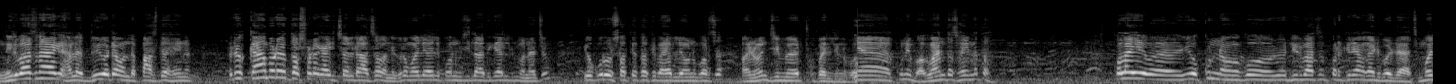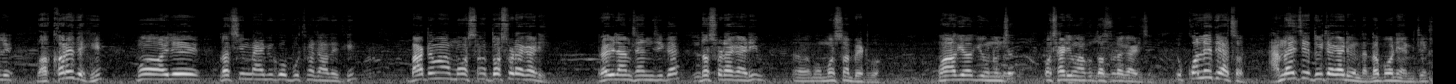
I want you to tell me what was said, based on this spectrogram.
निर्वाचन आयोग हामीलाई दुईवटा भन्दा पाँच देखाएन। र यो कहाँबाट दसवटा गाडी चलिरहेछ भन्ने कुरो मैले अहिले पन्बू जिल्ला अधिकारीले भनेको छु। यो कुरो सत्य तथ्य बाहिर ल्याउनुपर्छ। होइन भने जिम्मेवारी तपाईँले लिनुपर्छ। यहाँ कुनै भगवान् त छैन त। कसलाई यो कुन ढङ्गको निर्वाचन प्रक्रिया अगाडि बढिरहेको छ? मैले भर्खरै देखेँ। म अहिले लक्ष्मी माविको बुथमा जाँदै थिएँ। बाटोमा मसँग दसवटा गाडी। रवि लामसानजीका दसवटा गाडी मसँग भेट भयो। उहाँ अघि अघि हुनुहुन्छ पछाडि उहाँको दसवटा गाडी छ। यो कसले दिएको छ? हामीलाई चाहिँ दुईवटा गाडी भन्दा नपाउने हामी चाहिँ।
